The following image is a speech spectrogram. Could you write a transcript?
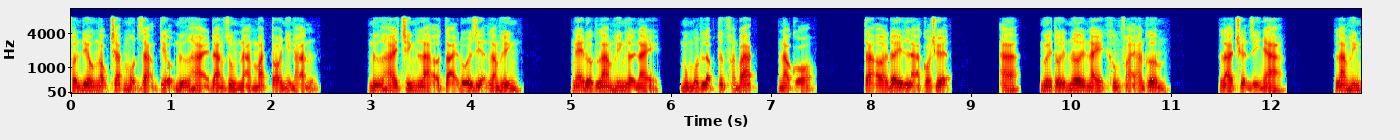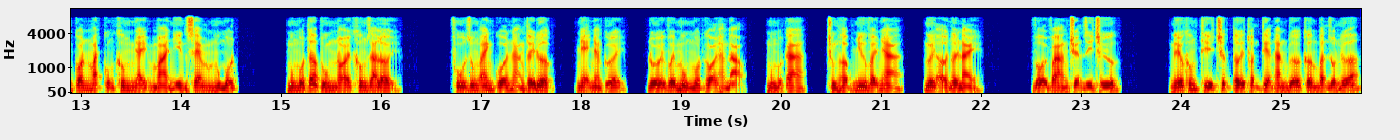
phấn điêu ngọc chắc một dạng tiểu nữ hải đang dùng nàng mắt to nhìn hắn. Nữ hải chính là ở tại đối diện lam hình nghe được lam hình lời này, mùng một lập tức phản bác, nào có, ta ở đây là có chuyện. A, ngươi tới nơi này không phải ăn cơm là chuyện gì nha? Lam hình con mắt cũng không nháy mà nhìn xem mùng một. Mùng một tấp đúng nói không ra lời. Phù dung anh của nàng thấy được, nhẹ nhàng cười, đối với mùng một gọi hàng đạo, mùng một ca, trùng hợp như vậy nha, ngươi ở nơi này, vội vàng chuyện gì chứ? Nếu không thì trước tới thuận tiện ăn bữa cơm bận rộn nữa.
